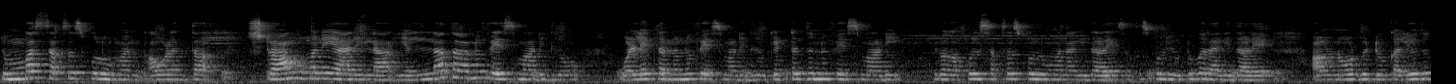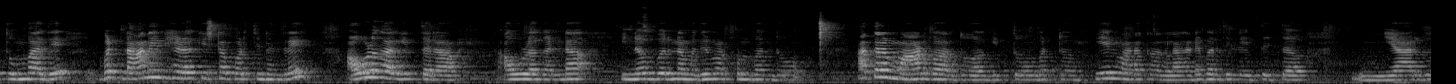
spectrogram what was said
ತುಂಬ ಸಕ್ಸಸ್ಫುಲ್ ವುಮನ್ ಅವಳಂತ. ಸ್ಟ್ರಾಂಗ್ ವುಮನೇ ಯಾರಿಲ್ಲ. ಎಲ್ಲ ಥರನೂ ಫೇಸ್ ಮಾಡಿದ್ಲು. ಒಳ್ಳೆತನನೂ ಫೇಸ್ ಮಾಡಿದ್ಲು. ಕೆಟ್ಟದ್ದನ್ನು ಫೇಸ್ ಮಾಡಿ. ಇವಾಗ ಫುಲ್ ಸಕ್ಸಸ್ಫುಲ್ ವುಮನ್ ಆಗಿದ್ದಾಳೆ. ಸಕ್ಸಸ್ಫುಲ್ ಯೂಟ್ಯೂಬರ್ ಆಗಿದ್ದಾಳೆ. ಅವಳು ನೋಡಿಬಿಟ್ಟು ಕಲಿಯೋದು ತುಂಬ ಇದೆ. ಬಟ್ ನಾನೇನು ಹೇಳೋಕ್ಕೆ ಇಷ್ಟಪಡ್ತೀನಂದರೆ ಅವಳಿಗಾಗಿದ್ದ ಥರ, ಅವಳ ಗಂಡ ಇನ್ನೊಬ್ಬರನ್ನ ಮದುವೆ ಮಾಡ್ಕೊಂಡು ಬಂದು ಆ ಥರ ಮಾಡಬಾರ್ದು ಆಗಿತ್ತು ಬಟ್ ಏನು ಮಾಡೋಕ್ಕಾಗಲ್ಲ. ಹಡೆ ಬರ್ದಿಲ್ಲ ಇದ್ದಿದ್ದ ಯಾರಿಗೂ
